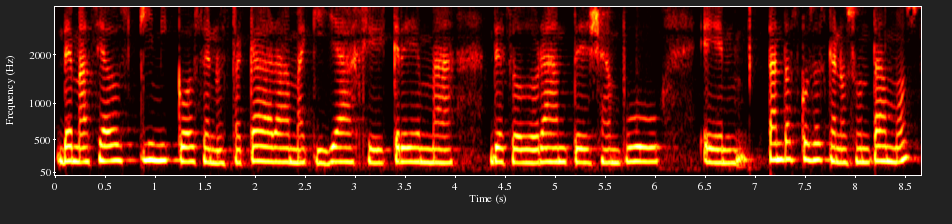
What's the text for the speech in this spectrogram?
demasiados químicos en nuestra cara, maquillaje, crema, desodorante, shampoo, em, tantas cosas que nos untamos,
